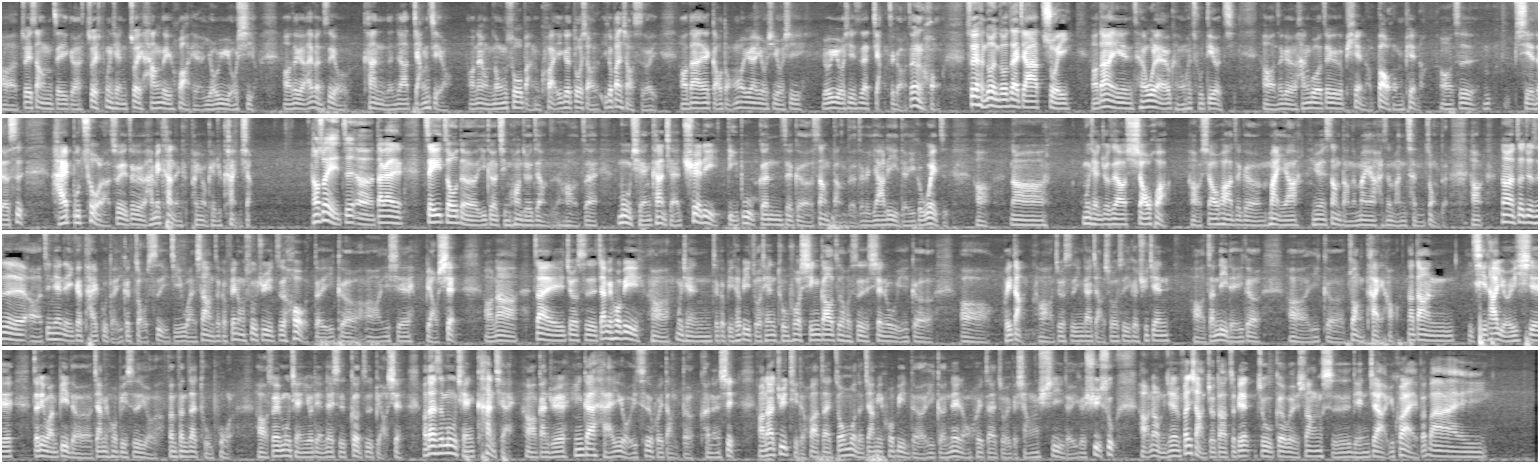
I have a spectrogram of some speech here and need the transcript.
啊，追上这个最目前最夯的一个话题，鱿鱼游戏哦。好，这个 Ivan 是有看人家讲解哦，好那种浓缩版快，一个多小一个半小时而已。好，大家也搞懂哦，原来游戏游戏鱿鱼游戏是在讲这个，真的很红，所以很多人都在家追。好，当然也它未来有可能会出第二集。好，这个韩国这个片啊，爆红片啊，哦是写的是还不错啦，所以这个还没看的朋友可以去看一下。然后，所以这呃，大概这一周的一个情况就是这样子哈，在目前看起来确立底部跟这个上档的这个压力的一个位置啊，那目前就是要消化。好，消化这个卖压，因为上档的卖压还是蛮沉重的。好，那这就是呃今天的一个台股的一个走势，以及晚上这个非农数据之后的一个啊一些表现。好，那再就是加密货币啊，目前这个比特币昨天突破新高之后是陷入一个呃回档啊，就是应该讲说是一个区间。好，整理的一个呃一个状态哈。那当然，其他有一些整理完毕的加密货币是有纷纷在突破了。好，所以目前有点类似各自表现啊。但是目前看起来哈，感觉应该还有一次回档的可能性。好，那具体的话，在周末的加密货币的一个内容会再做一个详细的一个叙述。好，那我们今天分享就到这边，祝各位双十连假愉快，拜拜。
